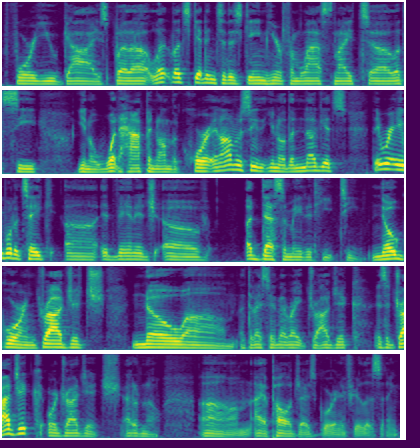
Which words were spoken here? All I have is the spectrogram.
for you guys. But uh, let, us get into this game here from last night. Uh, let's see, you know, what happened on the court. And obviously, you know, the Nuggets they were able to take uh, advantage of a decimated Heat team. No Goran Dragic, no um, did I say that right? Dragic. Is it Dragic or Dragic? I don't know. Um, I apologize, Gordon, if you're listening.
